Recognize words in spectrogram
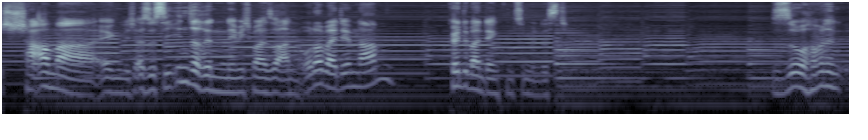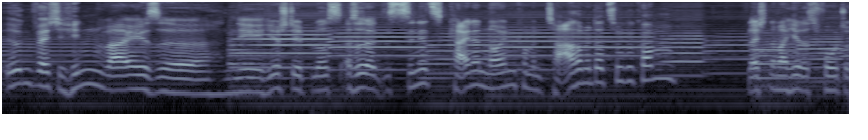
Sharma eigentlich. Also ist die Inderin, nehme ich mal so an, oder? Bei dem Namen? Könnte man denken zumindest. So, haben wir denn irgendwelche Hinweise? Nee, hier steht bloß... Also, es sind jetzt keine neuen Kommentare mit dazu gekommen. Vielleicht nochmal hier das Foto.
